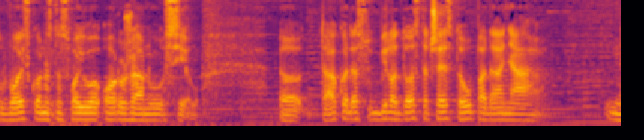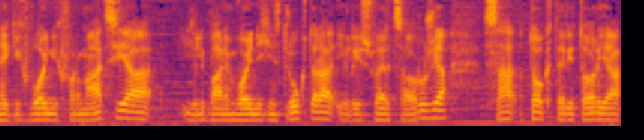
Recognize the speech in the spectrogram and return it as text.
vojsku, odnosno svoju oružanu silu. tako da su bilo dosta često upadanja nekih vojnih formacija ili barem vojnih instruktora ili šverca oružja sa tog teritorija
